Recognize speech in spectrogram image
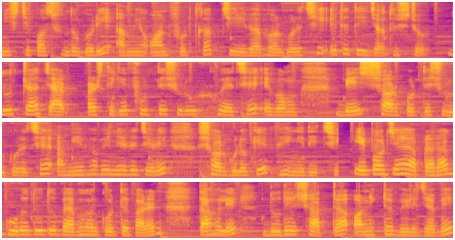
মিষ্টি পছন্দ করি, আমি ওয়ান ফোর্থ কাপ চিনি ব্যবহার করেছি, এটাতেই যথেষ্ট। দুধটা চারপাশ থেকে ফুটতে শুরু হয়েছে এবং বেশ সর পড়তে শুরু করেছে। আমি এভাবে নেড়ে চেড়ে সরগুলোকে ভেঙে দিচ্ছি। এ পর্যায়ে আপনারা গুঁড়ো দুধও ব্যবহার করতে পারেন। তাহলে দুধের স্বাদটা অনেকটা বেড়ে যাবে।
